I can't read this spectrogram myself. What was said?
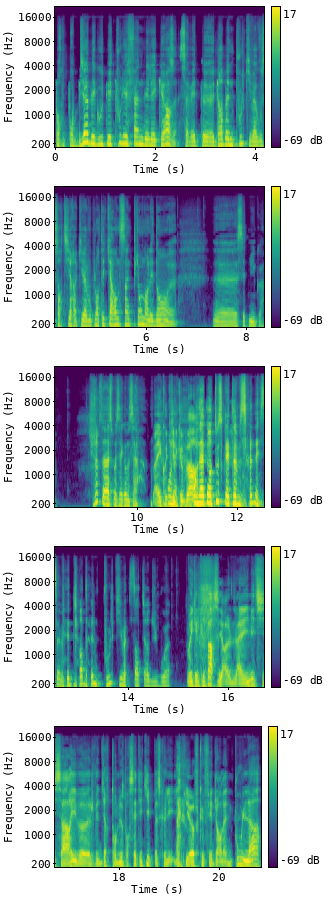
Pour, pour, bien dégoûter tous les fans des Lakers, ça va être euh, Jordan Poole qui va vous sortir, qui va vous planter 45 pions dans les dents euh, euh, cette nuit, quoi. Je suis sûr que ça va se passer comme ça. Bah écoute, on, quelque part. On attend tous Clay Thompson et ça va être Jordan Poole qui va sortir du bois. Mais quelque part, c'est à la limite, si ça arrive, je vais te dire tant mieux pour cette équipe parce que les, les playoffs que fait Jordan Poole là,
